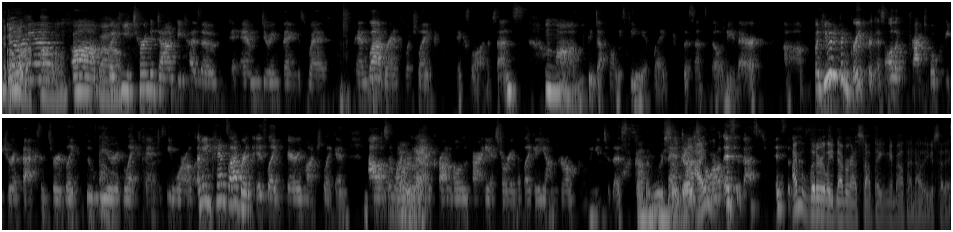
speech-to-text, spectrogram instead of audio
I didn't know that. Yeah. Oh, Um, Wow. but he turned it down because of him doing things with Pan's Labyrinth, which like makes a lot of sense. Mhm. Um, you can definitely see like the sensibility there. Um, but he would have been great for this. All the practical creature effects and sort of like the Oh, weird like fantasy world. I mean, Pan's Labyrinth is like very much like an Alice in Oh, yeah. Wonderland Chronicles of Narnia story with like a young girl going into this God, that movie's so good. world. It's the best. It's the best. I'm literally never gonna stop thinking about that now that you said it.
